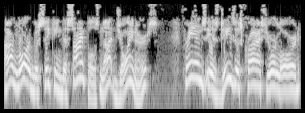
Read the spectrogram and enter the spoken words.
Our Lord was seeking disciples, not joiners. Friends, is Jesus Christ your Lord?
